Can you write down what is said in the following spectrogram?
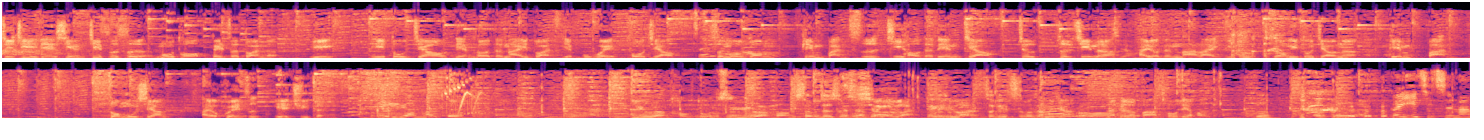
几具连线，即使是木头被折断了，与一度胶联合的那一段也不会脱胶，是木工拼板瓷积好的连胶，就至今呢还有人拿来一度用一度胶呢 拼板做木箱，还有柜子、乐器等。这个鱼卵好多，鱼卵好多，那是鱼卵吗？你上面这是什么？飞卵，飞卵，这可以吃吗？咱们讲那个把它抽掉好了。嗯，可以一起吃吗？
